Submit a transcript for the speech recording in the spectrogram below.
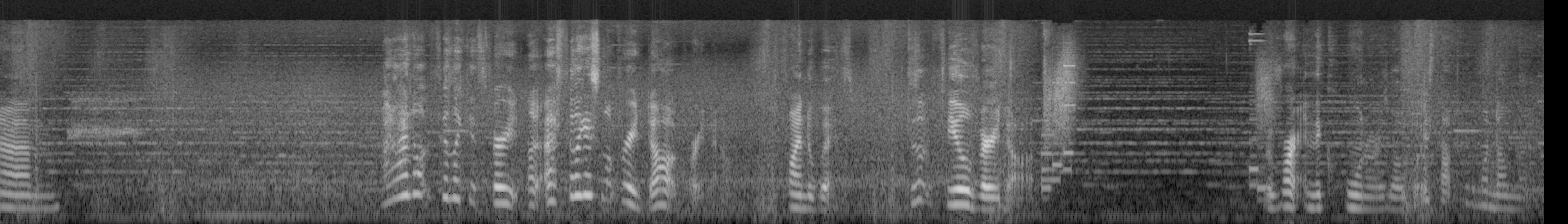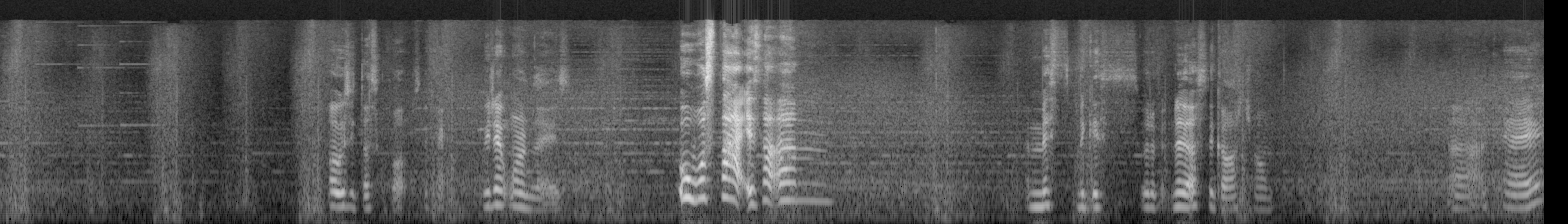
Um... Why do I not feel like it's very... Like, I feel like it's not very dark right now find a wisp. It doesn't feel very dark. We're right in the corner as well. What is that Pokemon down there? Oh, it's a Dusclops. Okay. We don't want one of those. Oh, what's that? Is that, um... A Mismagius, whatever. No, that's the Garchomp. Uh, okay.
